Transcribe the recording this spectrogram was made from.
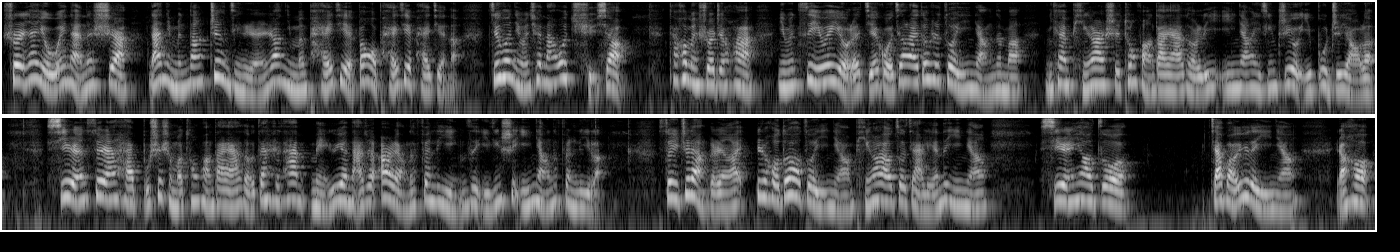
说人家有为难的事啊，拿你们当正经人，让你们排解，帮我排解排解呢。结果你们却拿我取笑。他后面说这话，你们自以为有了结果，将来都是做姨娘的吗？你看平儿是通房大丫头，离姨娘已经只有一步之遥了。袭人虽然还不是什么通房大丫头，但是她每个月拿着二两的份例银子，已经是姨娘的份例了。所以这两个人啊，日后都要做姨娘。平儿要做贾琏的姨娘，袭人要做贾宝玉的姨娘，然后。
